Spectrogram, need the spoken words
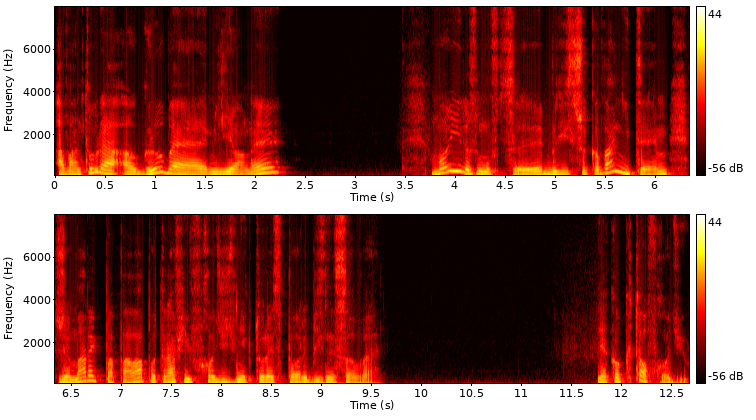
awantura o grube miliony Moi rozmówcy byli zszokowani tym, że Marek Papała potrafi wchodzić w niektóre spory biznesowe. Jako kto wchodził?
